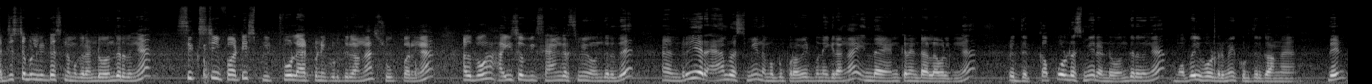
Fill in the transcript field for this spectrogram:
அட்ஜஸ்டபிள் ஹீட்டர்ஸ் நமக்கு ரெண்டு வந்துருதுங்க. Sixty forty split fold add பண்ணி கொடுத்துருக்காங்க. சூப்பருங்க. அது போக ஹைசோஃபிக்ஸ் ஹேங்கர்ஸுமே வந்துருது. அண்ட் ரியர் ஆம்பரஸுமே நமக்கு ப்ரொவைட் பண்ணிக்கிறாங்க இந்த என்கனெக்டா லெவலுக்குங்க வித் கப் ஹோல்டர்ஸுமே ரெண்டு வந்துருதுங்க. மொபைல் ஹோல்டருமே கொடுத்துருக்காங்க. தென்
